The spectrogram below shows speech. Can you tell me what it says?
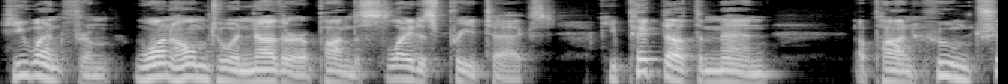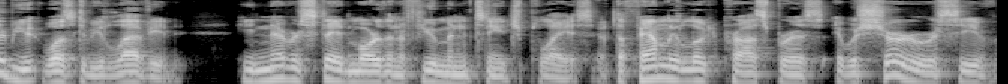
He went from one home to another upon the slightest pretext. He picked out the men upon whom tribute was to be levied. He never stayed more than a few minutes in each place. If the family looked prosperous, it was sure to receive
